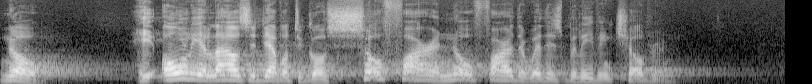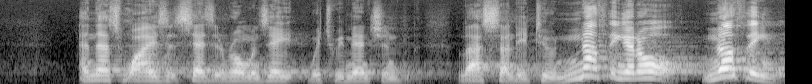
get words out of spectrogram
No, he only allows the devil to go so far and no farther with his believing children. And that's why, as it says in Romans 8, which we mentioned last Sunday too, nothing at all, nothing,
